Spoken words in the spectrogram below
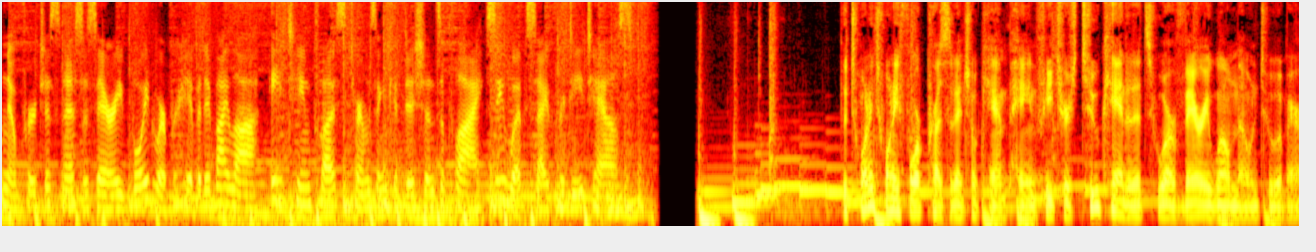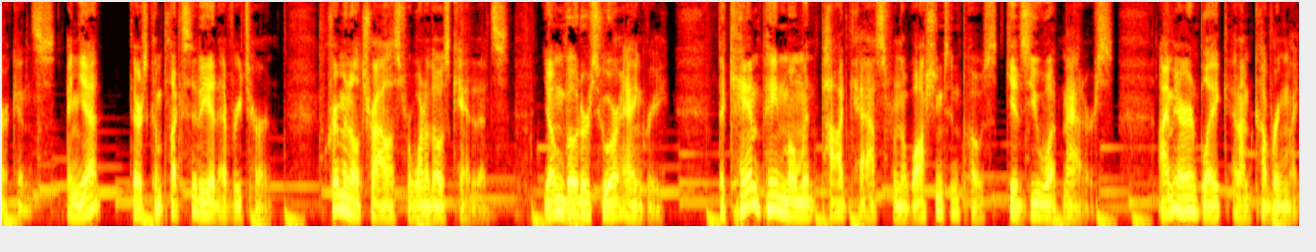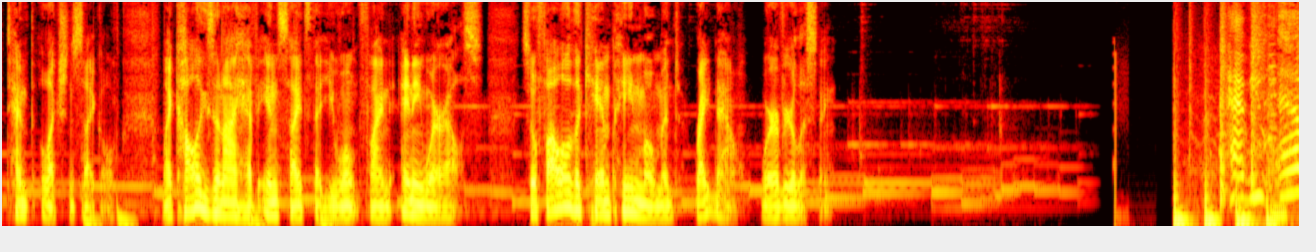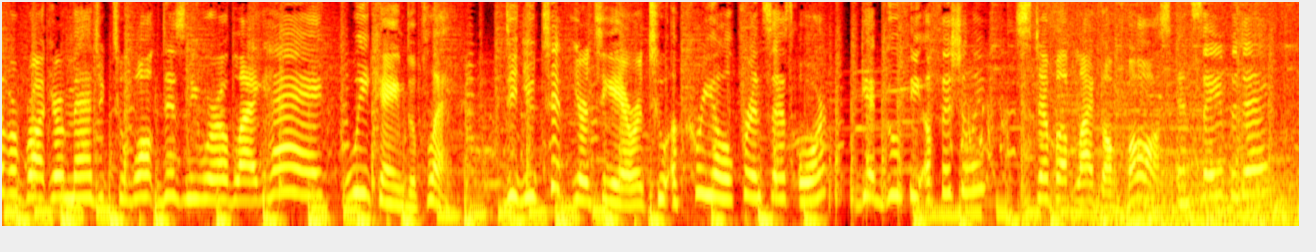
No purchase necessary. Void where prohibited by law. 18 plus terms and conditions apply. See website for details. The 2024 presidential campaign features two candidates who are very well known to Americans. And yet, there's complexity at every turn. Criminal trials for one of those candidates, young voters who are angry. The Campaign Moment podcast from the Washington Post gives you what matters. I'm Aaron Blake, and I'm covering my 10th election cycle. My colleagues and I have insights that you won't find anywhere else. So follow the Campaign Moment right now, wherever you're listening. Have you ever brought your magic to Walt Disney World like, hey, we came to play? Did you tip your tiara to a Creole princess or get goofy officially? Step up like a boss and save the day?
